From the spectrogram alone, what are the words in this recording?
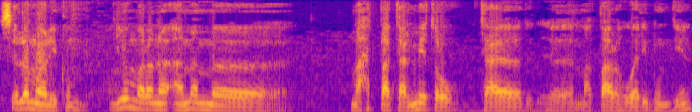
السلام عليكم. اليوم رانا أمام آه، محطة تاع المترو تاع آه، مطار هواري بومدين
